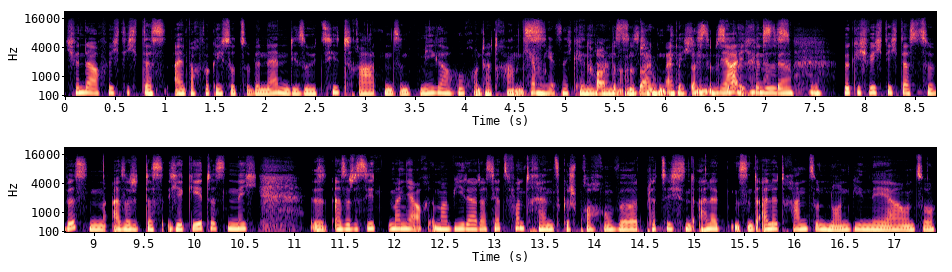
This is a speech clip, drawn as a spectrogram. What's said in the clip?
Ich finde auch wichtig, das einfach wirklich so zu benennen. Die Suizidraten sind mega hoch unter Trans. Ich habe mich jetzt nicht Kindern das zu und sagen. Jugendlichen. du das ja, ich finde es ja. wirklich wichtig, das zu wissen. Also das, hier geht es nicht, also das sieht man ja auch immer wieder, dass jetzt von Trends gesprochen wird. Plötzlich sind alle, sind alle trans und non-binär und so.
